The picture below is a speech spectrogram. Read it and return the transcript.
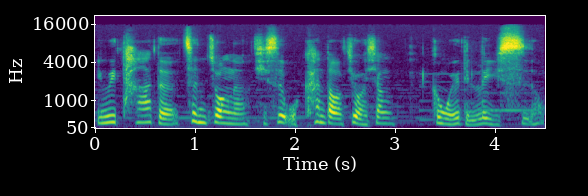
因为他的症状呢，其实我看到就好像跟我有点类似哦。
